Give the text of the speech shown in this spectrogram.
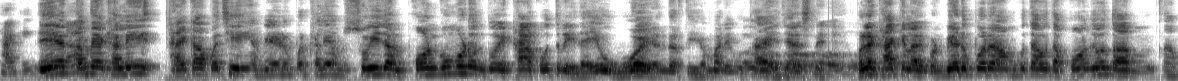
થાકી એ તમે ખાલી થાક્યા પછી અહીંયા બેડ ઉપર ખાલી આમ સુઈ જાવ ફોન ગુમડો ને તોય ઠાક ઉતરી જાય. એવું હોય અંદરથી. અમારે એવું થાય જેન્ટ્સ ને ભલે ઠાકેલા હોય પણ બેડ ઉપર આમ હુતા હુતા ફોન જોવો તો આમ આમ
